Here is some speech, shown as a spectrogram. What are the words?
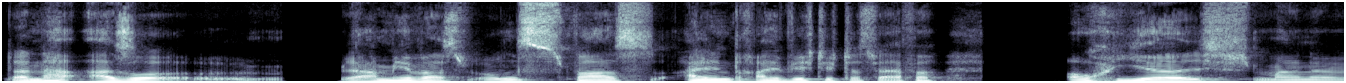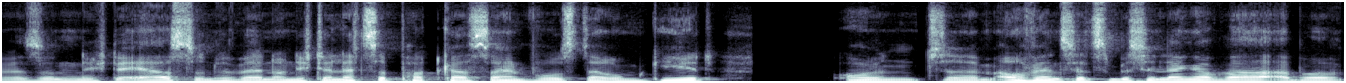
dann, also, ja, mir war es, uns war es allen drei wichtig, dass wir einfach auch hier, ich meine, wir sind nicht der erste und wir werden auch nicht der letzte Podcast sein, wo es darum geht. Und ähm, auch wenn es jetzt ein bisschen länger war, aber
